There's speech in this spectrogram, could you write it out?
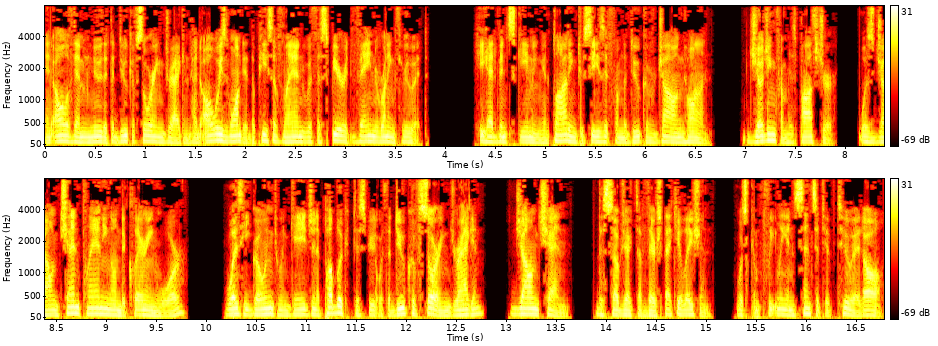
and all of them knew that the Duke of Soaring Dragon had always wanted the piece of land with the spirit vein running through it. He had been scheming and plotting to seize it from the Duke of Zhonghuan. Judging from his posture, was Jiang Chen planning on declaring war? Was he going to engage in a public dispute with the Duke of Soaring Dragon? Jiang Chen, the subject of their speculation, was completely insensitive to it all.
